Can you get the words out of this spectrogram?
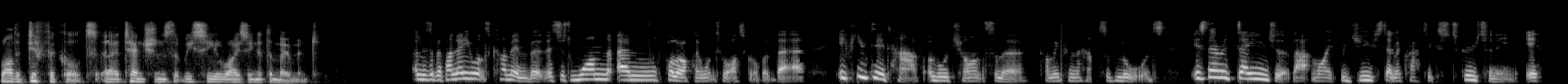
rather difficult uh, tensions that we see arising at the moment. Elizabeth, I know you want to come in, but there's just one um, follow up I want to ask Robert there. If you did have a Lord Chancellor coming from the House of Lords, is there a danger that that might reduce democratic scrutiny if,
